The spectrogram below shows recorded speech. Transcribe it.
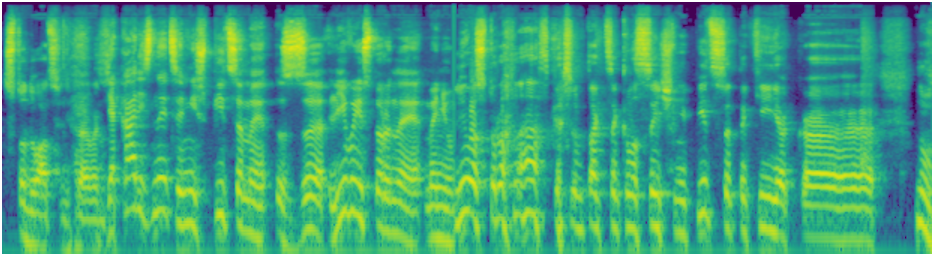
120 гривень. Яка різниця між піцами з лівої сторони меню? Ліва сторона, скажімо так, це класичні піци, такі як е, ну,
